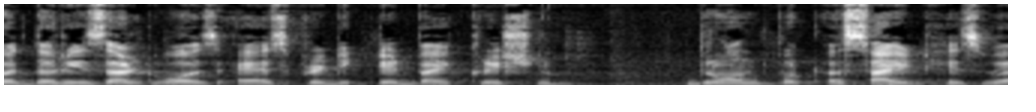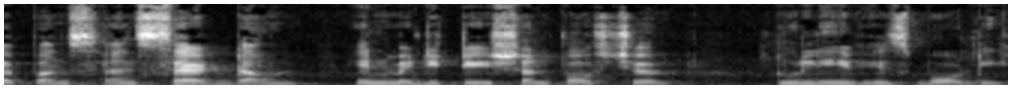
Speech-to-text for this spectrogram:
But the result was as predicted by Krishna. Drona put aside his weapons and sat down in meditation posture to leave his body.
